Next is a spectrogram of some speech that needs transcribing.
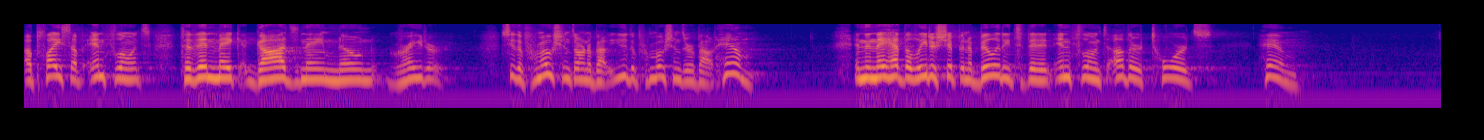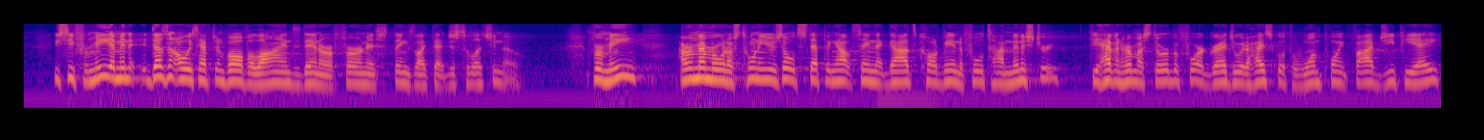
a place of influence to then make God's name known greater. See, the promotions aren't about you, the promotions are about Him. And then they have the leadership and ability to then influence other towards Him. You see, for me, I mean, it doesn't always have to involve a lion's den or a furnace, things like that, just to let you know. For me, I remember when I was 20 years old stepping out saying that God's called me into full time ministry. If you haven't heard my story before, I graduated high school with a 1.5 GPA. All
